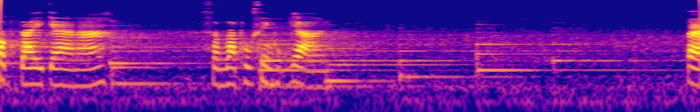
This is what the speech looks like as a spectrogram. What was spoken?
อบใจแกนะสำหรับทุกสิ่งทุกอย่าง แต่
